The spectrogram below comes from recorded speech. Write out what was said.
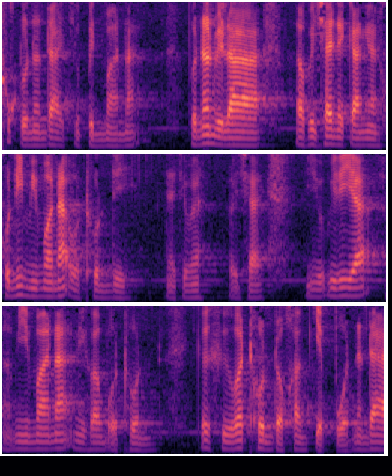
ทุกข์ตัวนั้นได้จึงเป็นมานะ เพราะนั้นเวลาเราไปใช้ในการงานคนนี้มีมานะอดทนดีเนี่ยใช่ไหมเราใช้มีวิริยะมีมานะมีความอดทน ก็คือว่าทนต่อความเจ็บปวดนั้นได้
